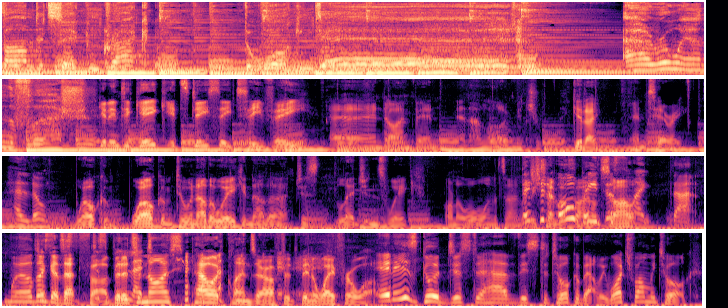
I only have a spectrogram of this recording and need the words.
bombed at second crack. The Walking Dead. Arrow and the Flash. Get into geek. It's DC TV, and I'm Ben, and hello Mitchell G'day. and Terry. Hello. Welcome, welcome to another week, another just Legends week on all on its own. Let They me should turn my all phone be just silent. like that. Well, don't Just- go that just- far, just but be it's a legend. nice palate cleanser after it's been away for a while. It is good just to have this to talk about. We watch one, we talk.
